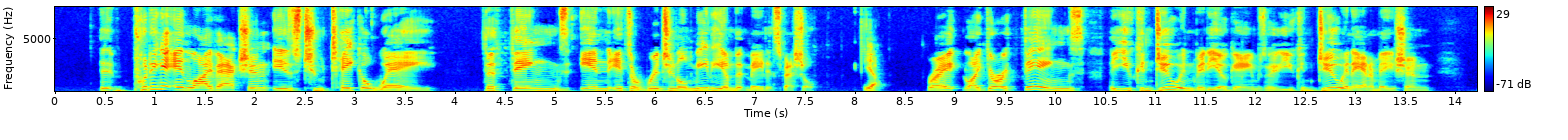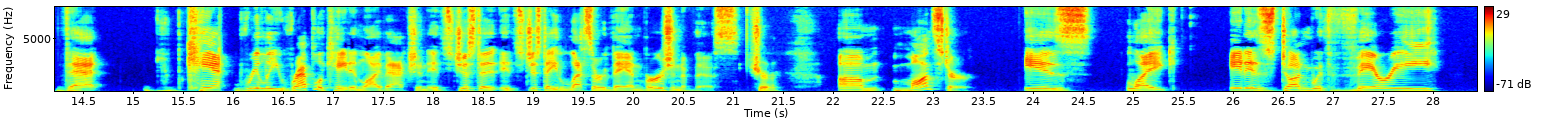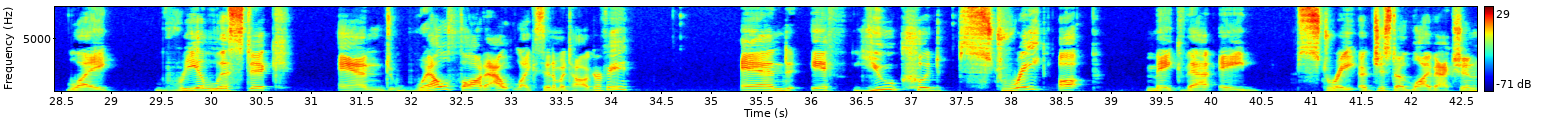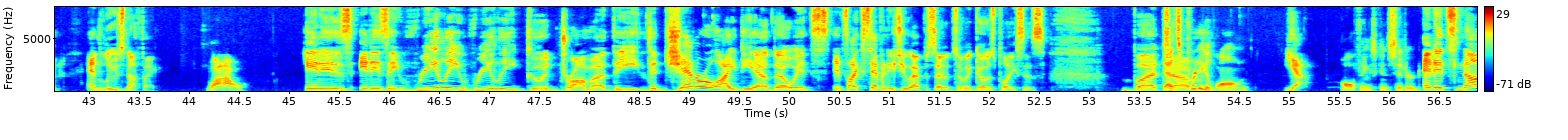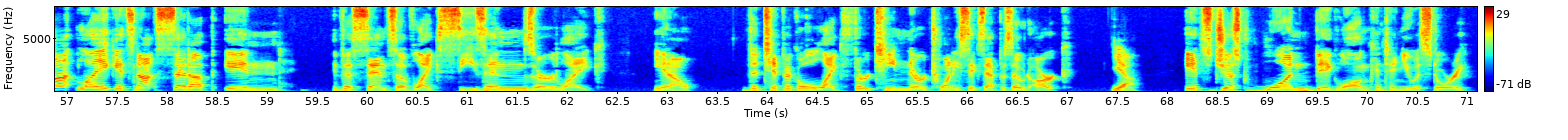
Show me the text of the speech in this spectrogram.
putting it in live action is to take away the things in its original medium that made it special. Yeah. Right? Like there are things that you can do in video games that you can do in animation that you can't really replicate in live action. It's just a it's just a lesser than version of this sure. um monster is like it is done with very like realistic and well thought out like cinematography. And if you could straight up make that a straight uh, just a live action and lose nothing. Wow. it is it is a really really good drama. The the general idea though it's it's like 72 episodes so it goes places. But That's um, pretty long, yeah all things considered. and it's not like it's not set up in the sense of like seasons or like you know the typical like 13 or 26 episode arc Yeah. it's just one big long continuous story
